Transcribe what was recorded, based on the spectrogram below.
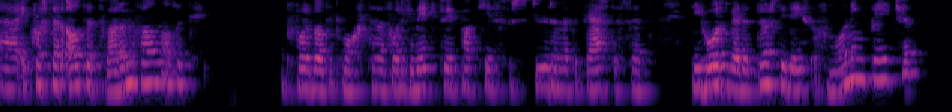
uh, ik word daar altijd warm van als ik bijvoorbeeld, ik mocht uh, vorige week twee pakjes versturen met de kaartenset. Die hoort bij de 30 Days of Morning Pages.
